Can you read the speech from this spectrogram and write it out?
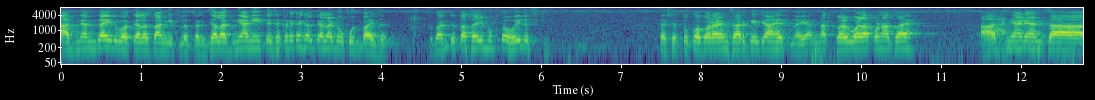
अज्ञान जाईल व त्याला सांगितलं तर. ज्याला ज्ञानी त्याच्याकडे कशाला त्याला डोकून पाहिजे तो कारण तो तसाही मुक्त होईलच की. तसे तुकोबरायांसारखे जे आहेत ना यांना कळवळा कोणाचा आहे? अज्ञान्यांचा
